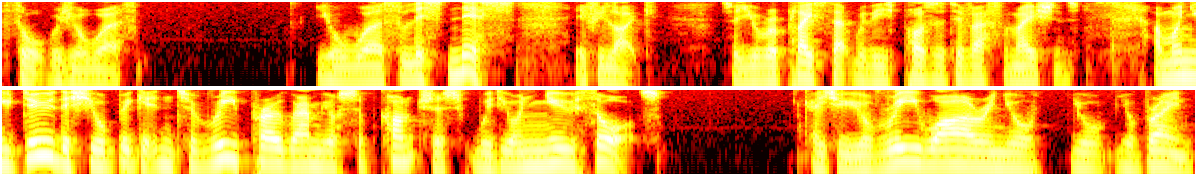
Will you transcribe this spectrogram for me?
thought was your worth your worthlessness if you like so you'll replace that with these positive affirmations and when you do this you'll begin to reprogram your subconscious with your new thoughts Okay, so you're rewiring your your your brain,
